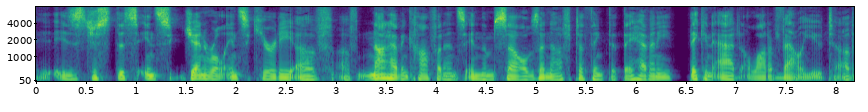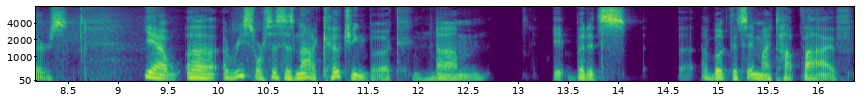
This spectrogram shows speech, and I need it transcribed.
is just this inse- general insecurity of of not having confidence in themselves enough to think that they have any they can add a lot of value to others. Yeah, uh, a resource. This is not a coaching book, Mm-hmm. um, it, but it's a book that's in my top 5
